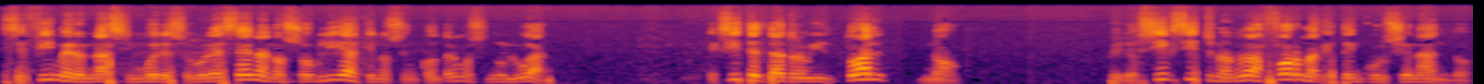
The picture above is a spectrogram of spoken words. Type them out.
es efímero, nace y muere sobre una escena, nos obliga a que nos encontremos en un lugar. ¿Existe el teatro virtual? No. Pero sí existe una nueva forma que está incursionando.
